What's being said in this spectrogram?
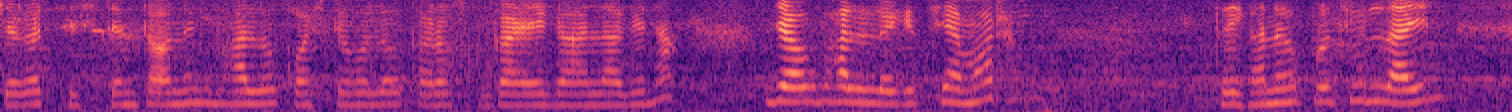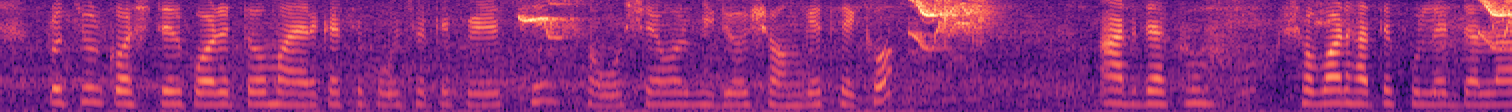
জায়গার সিস্টেমটা অনেক ভালো, কষ্ট হলেও কারও গায়ে গা লাগে না। যা হোক, ভালো লেগেছে আমার। তো এখানেও প্রচুর লাইন, প্রচুর কষ্টের পরে তো মায়ের কাছে পৌঁছাতে পেরেছি। অবশ্যই আমার ভিডিও সঙ্গে থেকো। আর দেখো, সবার হাতে ফুলের ডালা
